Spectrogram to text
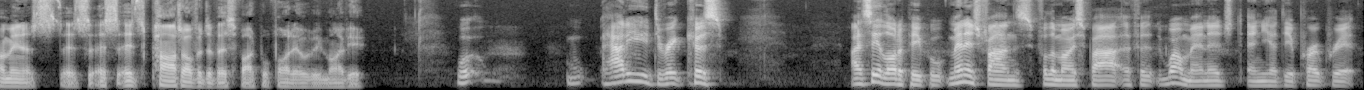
I mean, it's, it's, it's, it's part of a diversified portfolio would be my view. Well, how do you direct? Because I see a lot of people manage funds for the most part. If it's well managed and you had the appropriate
